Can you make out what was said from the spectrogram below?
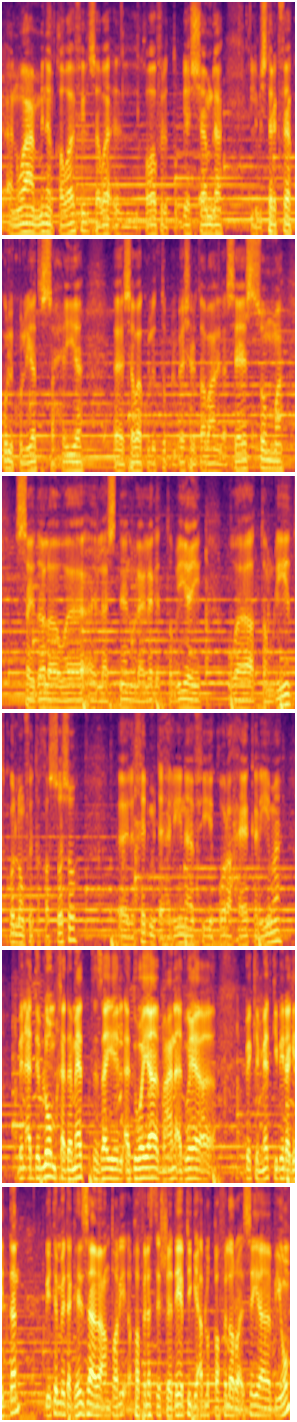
الأنواع من القوافل سواء القوافل الطبية الشاملة اللي بيشترك فيها كل الكليات الصحية سواء كلية الطب البشري طبعا الأساس ثم الصيدلة والأسنان والعلاج الطبيعي والتمريض كلهم في تخصصه آه، لخدمة أهالينا في قرى حياة كريمة. بنقدم لهم خدمات زي الأدوية معانا أدوية بكميات كبيرة جدا. بيتم تجهيزها عن طريق قافلة استرشادية بتيجي قبل القافلة الرئيسية بيوم.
